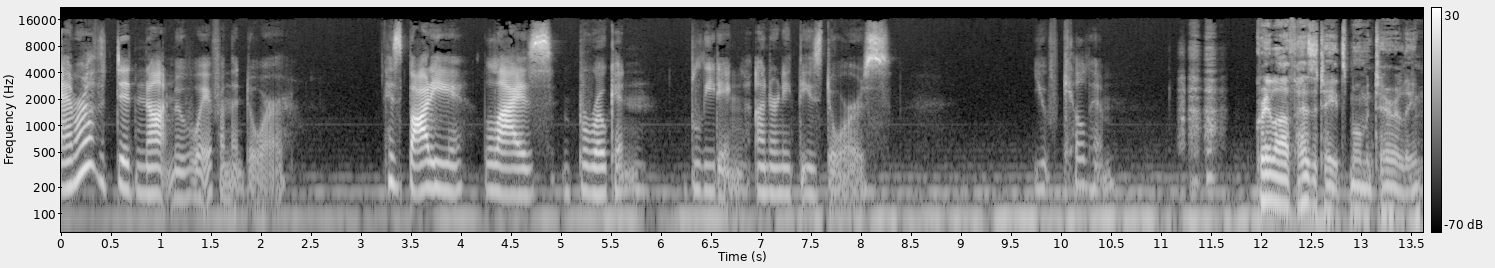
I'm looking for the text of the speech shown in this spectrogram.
Amaroth did not move away from the door. His body lies broken, bleeding underneath these doors. You've killed him. Kraloth hesitates momentarily,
